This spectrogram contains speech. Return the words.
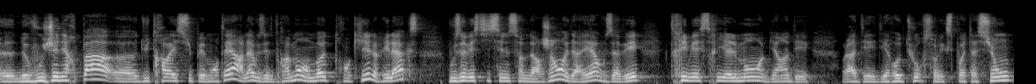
euh, ne vous génère pas euh, du travail supplémentaire. Là, vous êtes vraiment en mode tranquille, relax. Vous investissez une somme d'argent et derrière, vous avez trimestriellement eh bien, des, retours sur l'exploitation,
